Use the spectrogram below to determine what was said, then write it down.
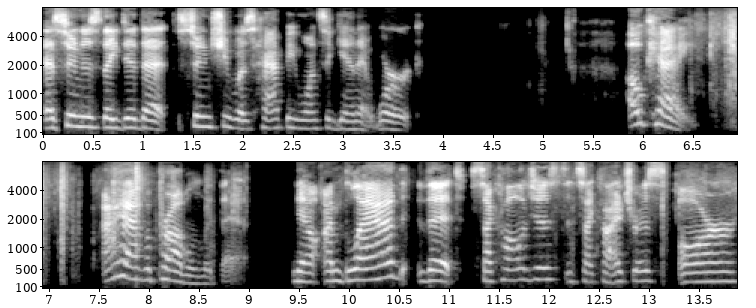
as soon as they did that, soon she was happy once again at work. Okay, I have a problem with that. Now, I'm glad that psychologists and psychiatrists are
